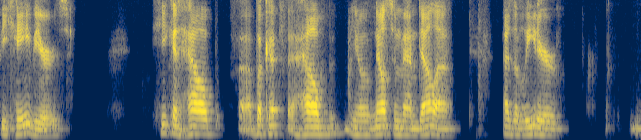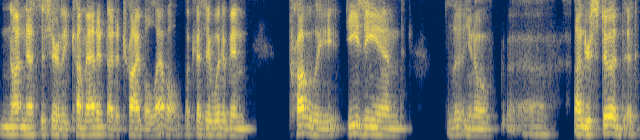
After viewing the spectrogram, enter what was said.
behaviors, he could help uh, help you know Nelson Mandela as a leader not necessarily come at it at a tribal level because it would have been probably easy and you know uh, understood that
